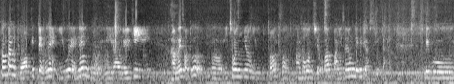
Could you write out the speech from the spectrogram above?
상당히 좋았기 때문에 이후에는 뭐 이런 일기암에서도 어 2000년 이후부터 어 방사선 치료가 많이 사용되게 되었습니다. 그리고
